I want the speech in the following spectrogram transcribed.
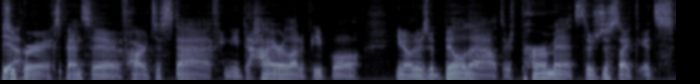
yeah. super expensive, hard to staff. You need to hire a lot of people. You know, there's a build out, there's permits. There's just like, it's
